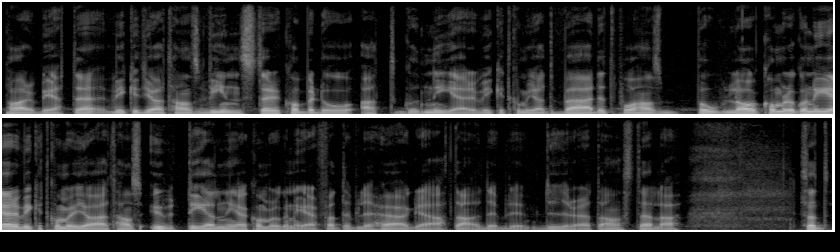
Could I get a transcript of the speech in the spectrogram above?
på arbete, vilket gör att hans vinster kommer då att gå ner, vilket kommer göra att värdet på hans bolag kommer att gå ner, vilket kommer att göra att hans utdelningar kommer att gå ner för att det blir högre, att det blir dyrare att anställa. Så att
